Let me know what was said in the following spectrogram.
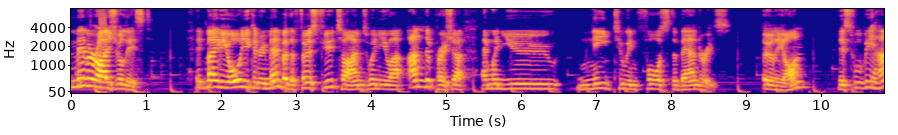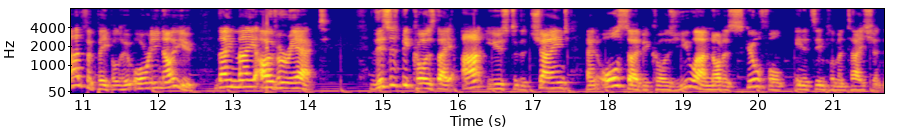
Memorize your list. It may be all you can remember the first few times when you are under pressure and when you need to enforce the boundaries. Early on, this will be hard for people who already know you. They may overreact. This is because they aren't used to the change and also because you are not as skillful in its implementation.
